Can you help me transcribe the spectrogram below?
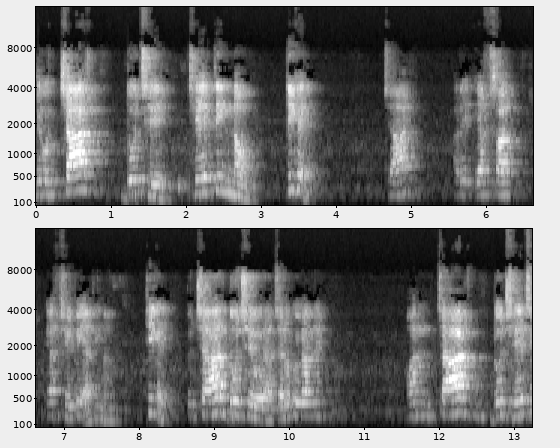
देखो, चार, दो छ छ तीन, नौ। ठीक है? चार, अरे, एफ़ सात, एफ़ छह पे आती ना। ठीक है? तो चार, दो छ हो रहा है। चलो, कोई बात नहीं। और चार, दो छ छ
